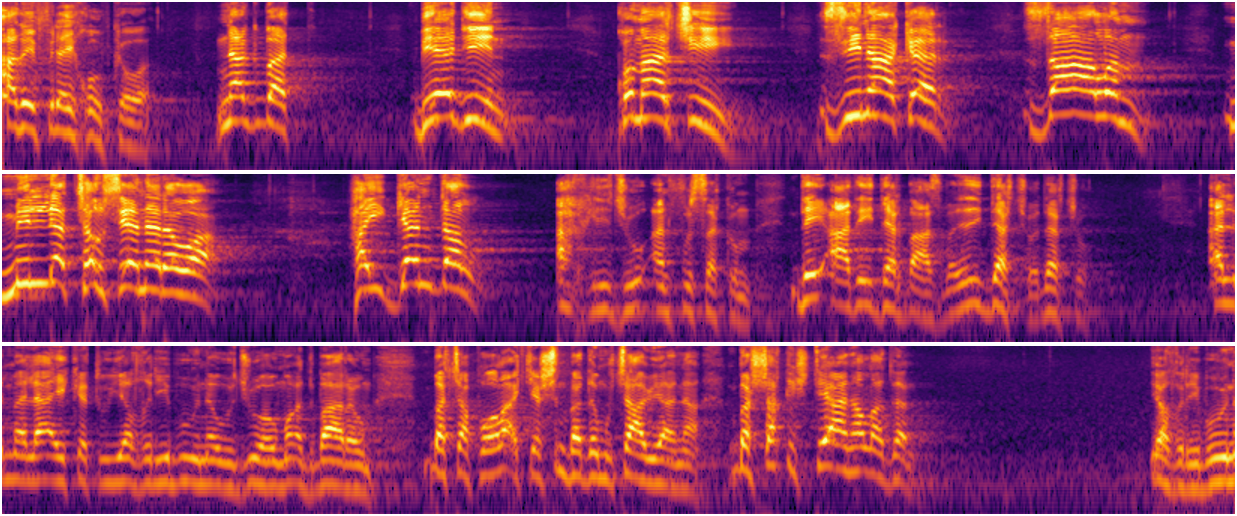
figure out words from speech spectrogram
ئادەی فرای خۆو بکەوە نەگبەت بێدین قومارچی زیناکەر زاڵم میللەت چەوسێنەرەوە هەی گەندەڵ ئەخریجو ئەنفوسەکم دەی ئادەی دەرباز بە دەی دەرچۆ دەرچۆ الملائکەت و یەضریبون وجوههم وادبارهم بە چەپۆڵە ئەکێشن بە دەموچاویانە بە شەقیش تێیان هەڵەدەن یضربون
